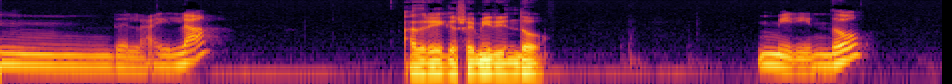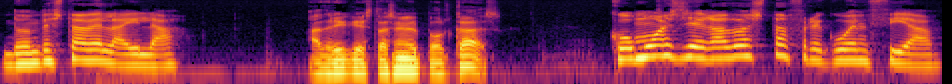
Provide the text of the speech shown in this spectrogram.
Mm, ¿De Laila? Adri, que soy Mirindo. ¿Mirindo? ¿Dónde está de Laila? Adri, que estás en el podcast. ¿Cómo has llegado a esta frecuencia?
